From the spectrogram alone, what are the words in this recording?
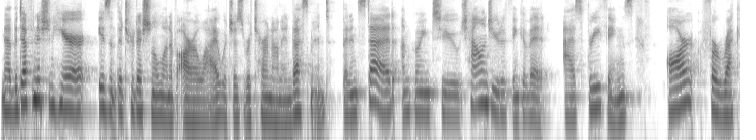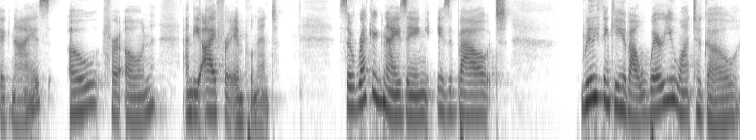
Now, the definition here isn't the traditional one of ROI, which is return on investment, but instead, I'm going to challenge you to think of it as three things R for recognize, O for own, and the I for implement. So, recognizing is about really thinking about where you want to go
